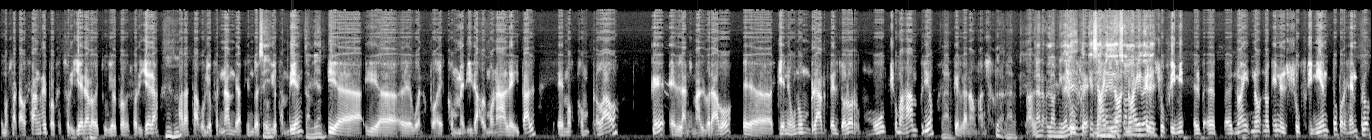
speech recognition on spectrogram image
hemos sacado sangre, el profesor Hillera, lo estudió el profesor Hillera, ahora está Julio Fernández haciendo estudios también, también. y, eh, y bueno, pues con medidas hormonales y tal, hemos comprobado que el animal bravo eh, tiene un umbral del dolor mucho más amplio que el ganado manso. Claro, los niveles que se han medido son los niveles... El sufrimiento, eh, eh, no, hay, no, no tiene el sufrimiento, por ejemplo,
